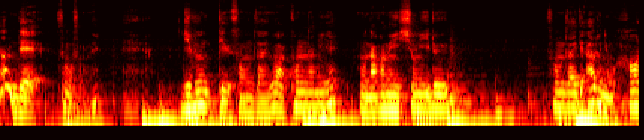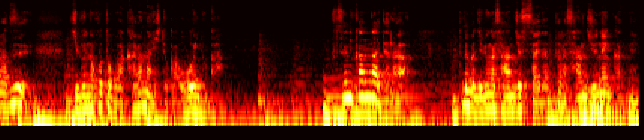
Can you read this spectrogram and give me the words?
なんでそもそもね、えー、自分っていう存在はこんなにねもう長年一緒にいる存在であるにもかかわらず自分のことを分からない人が多いのか。普通に考えたら例えば自分が30歳だったら30年間ね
